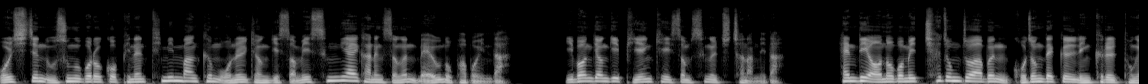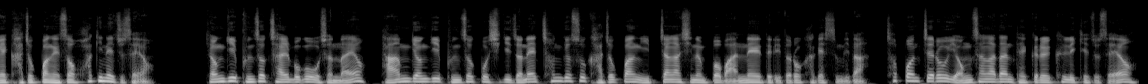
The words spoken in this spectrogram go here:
올 시즌 우승 후보로 꼽히는 팀인 만큼 오늘 경기 썸이 승리할 가능성은 매우 높아 보인다. 이번 경기 BNK 썸 승을 추천합니다. 핸디 언어버 및 최종 조합은 고정 댓글 링크를 통해 가족방에서 확인해 주세요. 경기 분석 잘 보고 오셨나요? 다음 경기 분석 보시기 전에 천교수 가족방 입장하시는 법 안내해 드리도록 하겠습니다. 첫 번째로 영상 하단 댓글을 클릭해 주세요.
